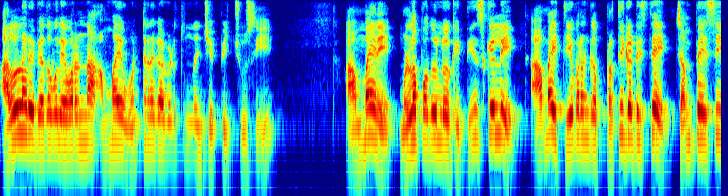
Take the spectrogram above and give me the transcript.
అల్లరి వెధవులు ఎవరన్నా అమ్మాయి ఒంటరిగా వెళుతుందని చెప్పి చూసి ఆ అమ్మాయిని ముళ్ళ పదుల్లోకి తీసుకెళ్ళి ఆ అమ్మాయి తీవ్రంగా ప్రతిఘటిస్తే చంపేసి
